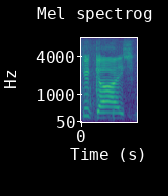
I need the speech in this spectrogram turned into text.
Good guys.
